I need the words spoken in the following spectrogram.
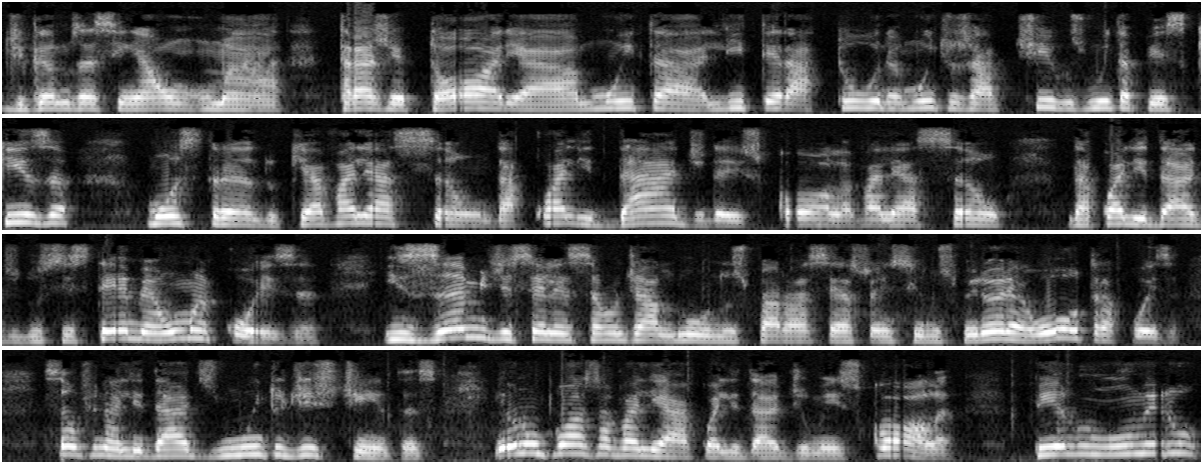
digamos assim, há uma trajetória, há muita literatura, muitos artigos, muita pesquisa mostrando que a avaliação da qualidade da escola, avaliação da qualidade do sistema é uma coisa, exame de seleção de alunos para o acesso ao ensino superior é outra coisa. São finalidades muito distintas. Eu não posso avaliar a qualidade de uma escola pelo número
